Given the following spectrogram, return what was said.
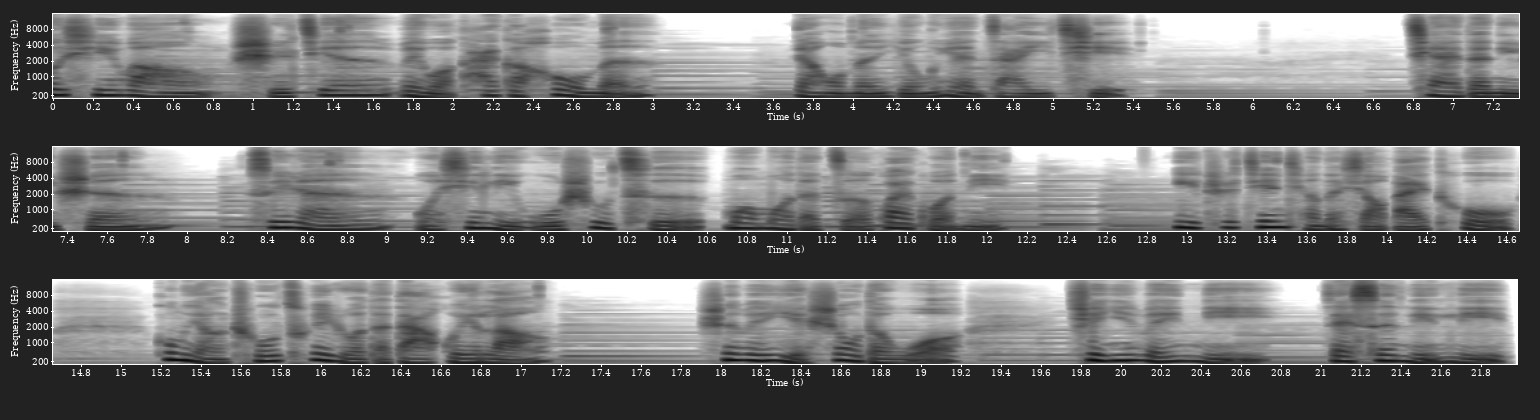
多希望时间为我开个后门，让我们永远在一起，亲爱的女神。虽然我心里无数次默默地责怪过你，一只坚强的小白兔，供养出脆弱的大灰狼。身为野兽的我，却因为你在森林里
